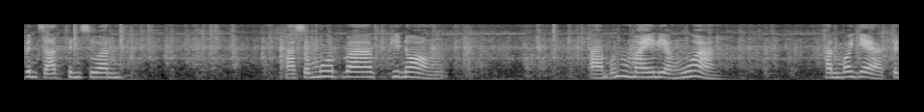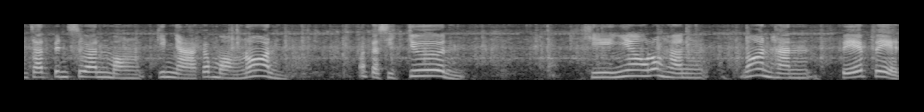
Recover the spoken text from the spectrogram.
เป็นสัตว์เป็นส่วนถ้าสมมติว่าพี่น้องอ่ามือไม่เลี้ยงงัวคันบ่แยกเป็นสัตว์เป็นส่วนมองกินหญ้ากับมองนอน มันก็สิจืนขี่เหี่ยวลงหันนอนหันเป๊ะเป็ด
